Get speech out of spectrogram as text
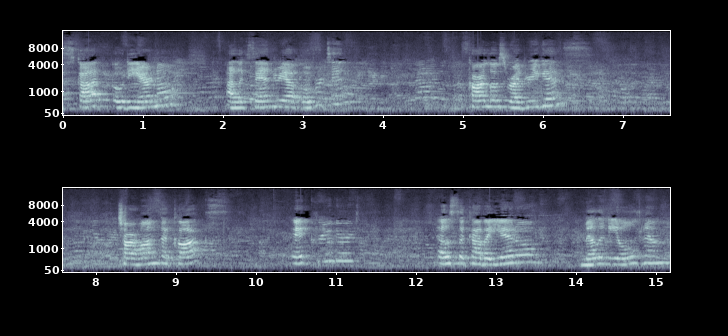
Scott Odierno, Alexandria Overton, Carlos Rodriguez, Charhonda Cox, Ed Kruger, Elsa Caballero, Melanie Oldham,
